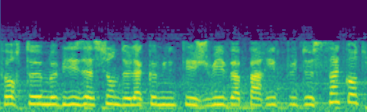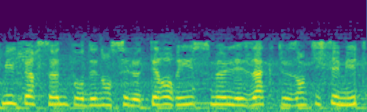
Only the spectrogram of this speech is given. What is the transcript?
Forte mobilisation de la communauté juive à Paris, plus de 50 000 personnes pour dénoncer le terrorisme, les actes antisémites,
